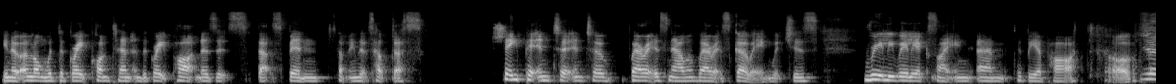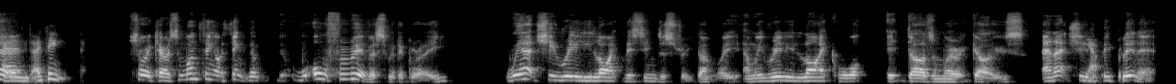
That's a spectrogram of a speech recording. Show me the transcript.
you know, along with the great content and the great partners, it's that's been something that's helped us shape it into into where it is now and where it's going, which is really, really exciting um, to be a part of. Yeah. And I think sorry, Karis, and one thing I think that all three of us would agree we actually really like this industry, don't we? And we really like what it does and where it goes, and actually yeah. the people in it.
